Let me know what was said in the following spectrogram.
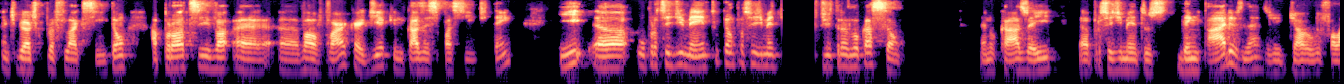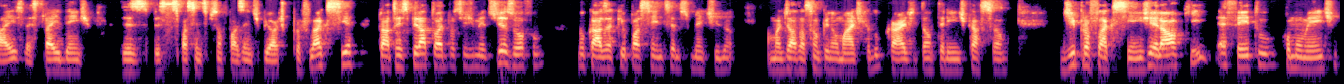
antibiótico profilaxia. Então, a prótese é, é, valvar cardíaca, que no caso esse paciente tem, e uh, o procedimento, que é um procedimento de translocação. Né? No caso aí, uh, procedimentos dentários, né? A gente já ouviu falar isso, vai extrair dente. Às vezes, esses pacientes precisam fazer antibiótico profilaxia. Trato respiratório, procedimentos de esôfago, no caso aqui, o paciente sendo submetido a uma dilatação pneumática do cardio, então teria indicação de profilaxia em geral, que é feito comumente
